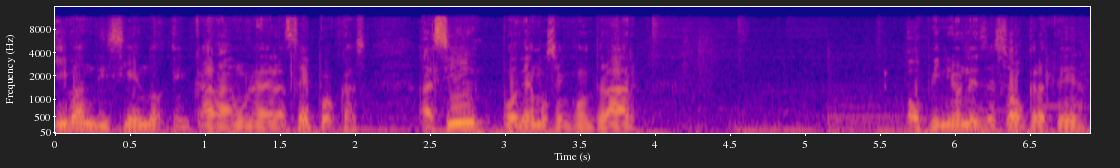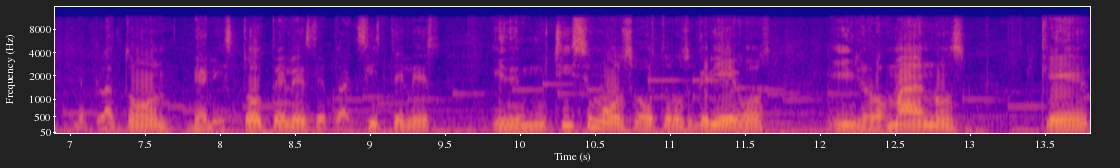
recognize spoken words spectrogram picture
iban diciendo en cada una de las épocas. Así podemos encontrar opiniones de Sócrates, de Platón, de Aristóteles, de Praxíteles y de muchísimos otros griegos y romanos que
